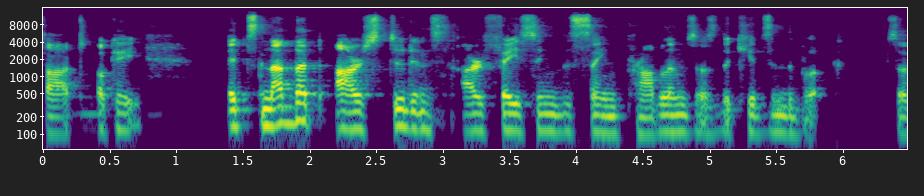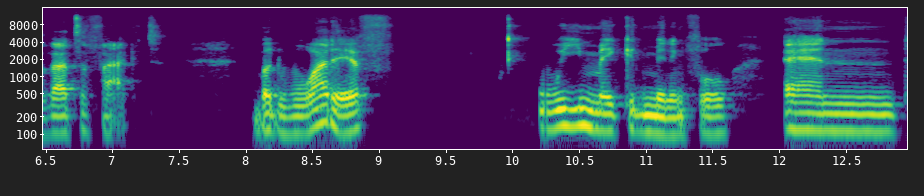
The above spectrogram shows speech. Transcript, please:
thought, okay, it's not that our students are facing the same problems as the kids in the book. So that's a fact. But what if we make it meaningful and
